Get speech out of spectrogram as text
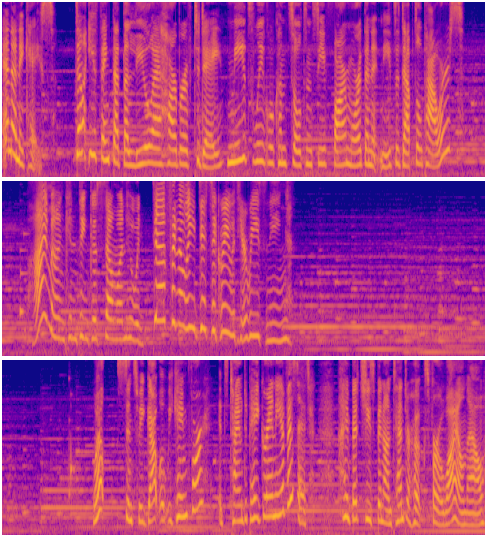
In any case, don't you think that the Liyue Harbor of today needs legal consultancy far more than it needs adeptal powers? Paimon can think of someone who would definitely disagree with your reasoning. Well, since we got what we came for, it's time to pay Granny a visit. I bet she's been on tenterhooks for a while now.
